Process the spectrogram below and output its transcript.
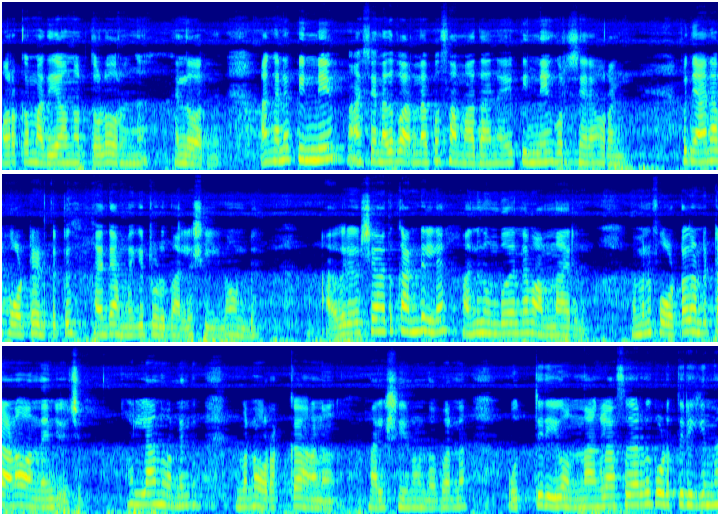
ഉറക്കം മതിയാവുന്നിടത്തോളം ഉറങ്ങുക എന്ന് പറഞ്ഞു. അങ്ങനെ പിന്നെയും ആശാൻ അത് പറഞ്ഞപ്പോൾ സമാധാനമായി. പിന്നെയും കുറച്ച് നേരം ഉറങ്ങി. അപ്പോൾ ഞാൻ ആ ഫോട്ടോ എടുത്തിട്ട് അതിന്റെ അമ്മയ്ക്ക് ഇട്ട് കൊടുത്തു. നല്ല ക്ഷീണമുണ്ട്. അവർ പക്ഷേ അത് കണ്ടില്ല. അതിന് മുമ്പ് തന്നെ വന്നായിരുന്നു. നമ്മൾ ഫോട്ടോ കണ്ടിട്ടാണോ വന്നതെന്ന് ചോദിച്ചു. അല്ല എന്ന് പറഞ്ഞു ഞാൻ പറഞ്ഞു ഉറക്കമാണ് നല്ല ക്ഷീണമുണ്ട്. അപ്പോൾ ഒത്തിരി ഒന്നാം ക്ലാസ്സുകാർക്ക് കൊടുത്തിരിക്കുന്ന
